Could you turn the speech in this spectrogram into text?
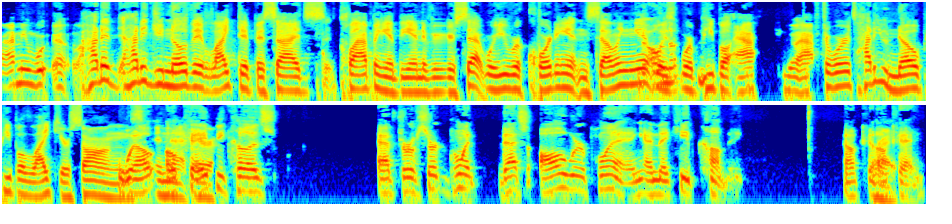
I mean, were, uh, how did how did you know they liked it? Besides clapping at the end of your set, were you recording it and selling it? No, was no, were people asking? You afterwards? How do you know people like your songs? Well, okay, because after a certain point, that's all we're playing, and they keep coming. Okay, right. okay,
